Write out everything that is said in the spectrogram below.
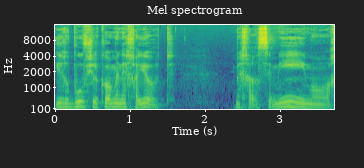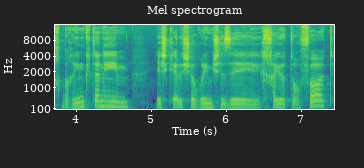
ערבוב של כל מיני חיות. מכרסמים או עכברים קטנים, יש כאלה שאומרים שזה חיות טורפות,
